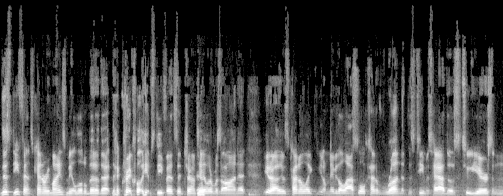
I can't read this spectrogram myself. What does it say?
this defense kind of reminds me a little bit of that, that Gregg Williams defense that Sean Taylor was on. At you know, it was kind of like you know maybe the last little kind of run that this team has had those two years and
